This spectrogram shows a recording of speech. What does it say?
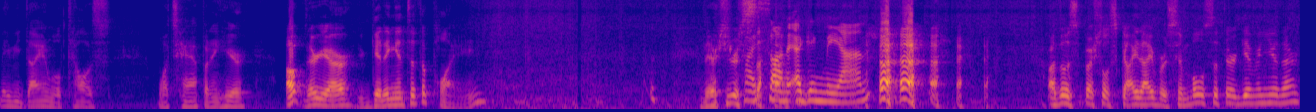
Maybe Diane will tell us what's happening here. Oh, there you are. You're getting into the plane. There's your My son. son egging me on. Are those special skydiver symbols that they're giving you there?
